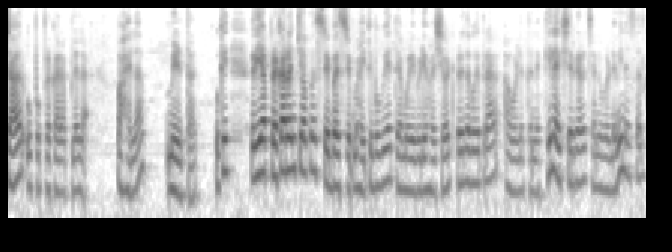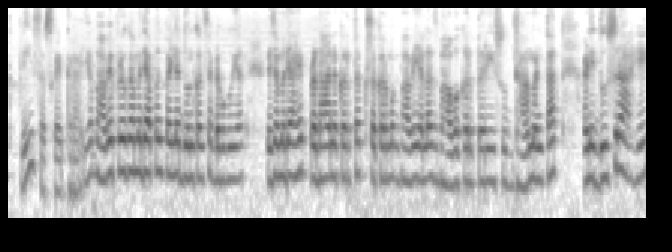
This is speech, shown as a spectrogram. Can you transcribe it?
चार उपप्रकार आपल्याला पाहायला मिळतात. ओके? तर या प्रकारांची आपण स्टेप बाय स्टेप माहिती बघूया. त्यामुळे व्हिडिओ हा शेवटपर्यंत बघत राहा. आवडलं तर नक्की लाईक शेअर करा. चॅनलवर नवीन असाल तर प्लीज सबस्क्राईब करा. या भावे प्रयोगामध्ये आपण पहिल्या दोन कन्सेप्ट बघूयात. त्याच्यामध्ये आहे प्रधान कर्तक सकर्मक भावे यालाच भावकर्तरी सुद्धा म्हणतात. आणि दुसरं आहे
